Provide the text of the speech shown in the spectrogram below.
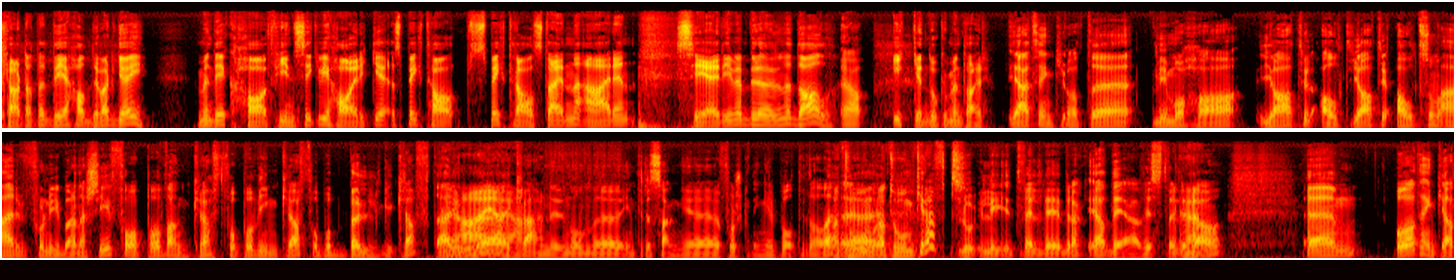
Klart at det hadde vært gøy, men det fins ikke. Vi har ikke spektral, Spektralsteinene er en serie med Brødrene Dal, Ja. ikke en dokumentar. Jeg tenker jo at uh, vi må ha ja til alt. Ja til alt som er fornybar energi. Få på vannkraft, få på vindkraft, få på bølgekraft. Der Ja, gjorde ja, ja. Kverner noen uh, interessante forskninger på 80-tallet. Atom, uh, atomkraft? ligget veldig brakk. Ja, det er visst veldig bra òg. og da tenker jeg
